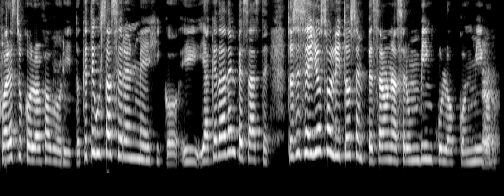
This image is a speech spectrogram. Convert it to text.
¿Cuál es tu color favorito? ¿Qué te gusta hacer en México? ¿Y, a qué edad empezaste? Entonces ellos solitos empezaron a hacer un vínculo conmigo.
